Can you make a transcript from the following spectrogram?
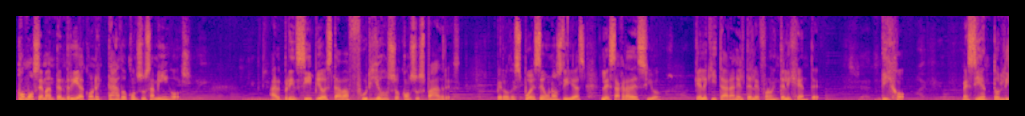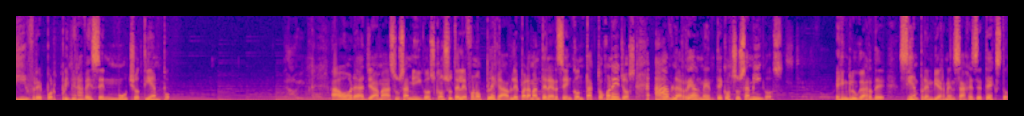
¿Cómo se mantendría conectado con sus amigos? Al principio estaba furioso con sus padres, pero después de unos días les agradeció que le quitaran el teléfono inteligente. Dijo, me siento libre por primera vez en mucho tiempo. Ahora llama a sus amigos con su teléfono plegable para mantenerse en contacto con ellos. Habla realmente con sus amigos, en lugar de siempre enviar mensajes de texto.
